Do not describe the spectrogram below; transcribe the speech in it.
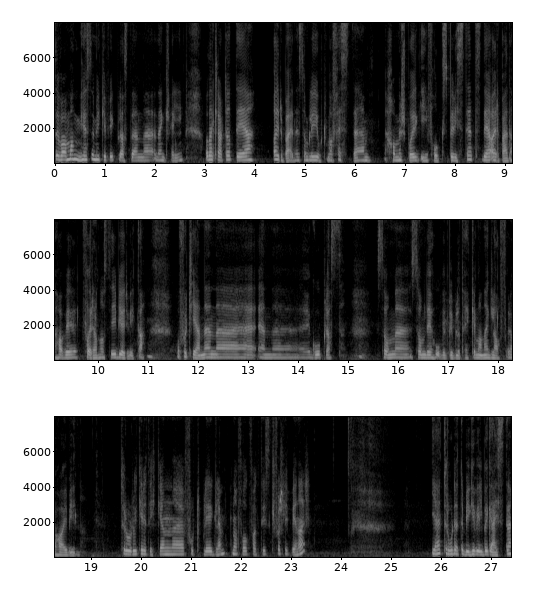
det var mange som ikke fikk plass den, den kvelden. Og det er klart at det arbeidet som ble gjort med å feste Hammersborg i folks bevissthet. Det arbeidet har vi foran oss i Bjørvika. Og fortjener en, eh, en eh, god plass som, eh, som, det hovedbiblioteket man er glad for å ha i byen. Tror du kritikken fort blir glemt når folk faktisk får slippe inn her? Jeg tror dette bygget vil begeistre.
